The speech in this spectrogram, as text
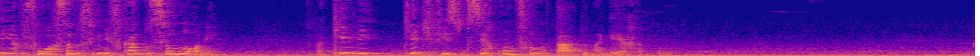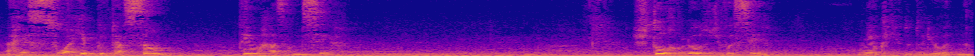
tem a força do significado do seu nome, aquele que é difícil de ser confrontado na guerra. A sua reputação tem uma razão de ser. Estou orgulhoso de você, meu querido Duryodhana.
